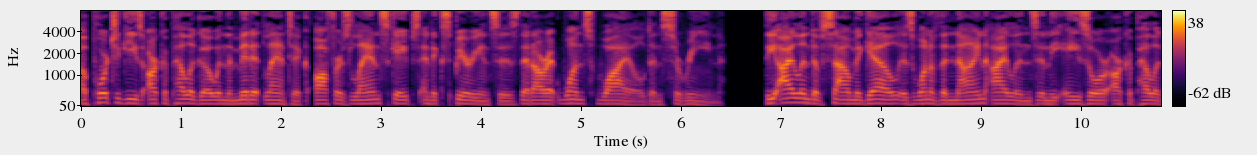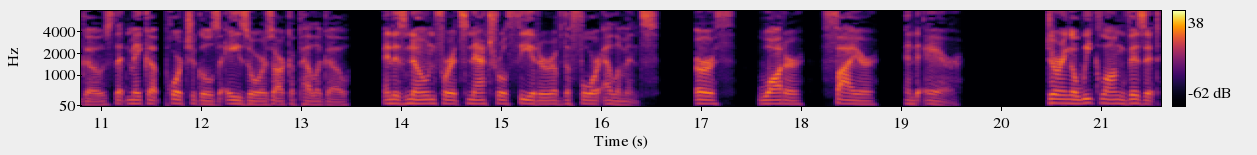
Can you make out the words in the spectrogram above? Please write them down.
a Portuguese archipelago in the mid Atlantic offers landscapes and experiences that are at once wild and serene. The island of São Miguel is one of the nine islands in the Azore archipelagos that make up Portugal's Azores archipelago and is known for its natural theater of the four elements earth, water, fire, and air. During a week long visit,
